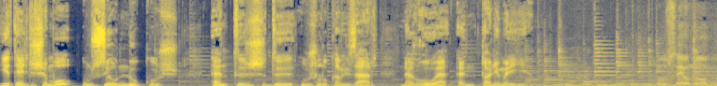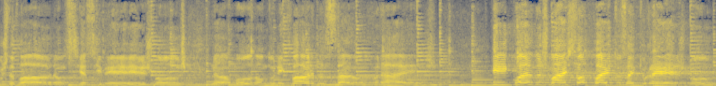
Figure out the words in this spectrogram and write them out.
e até lhes chamou os eunucos, antes de os localizar na rua António Maria. Os eunucos devoram-se a si mesmos, não mudam de uniforme, são banais. E quando os mais são feitos em torresmos,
